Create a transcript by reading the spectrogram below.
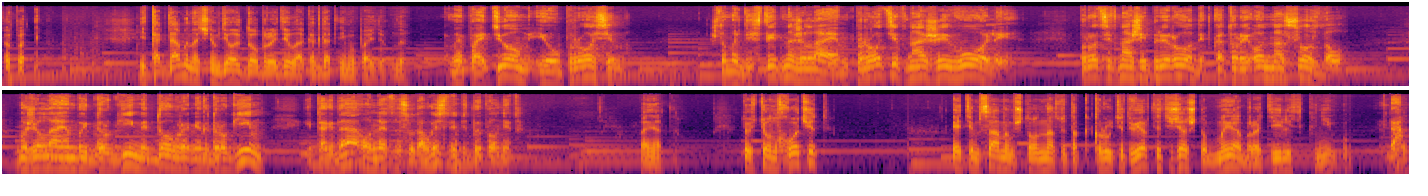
И тогда мы начнем делать добрые дела, когда к нему пойдем, да? Мы пойдем и упросим, что мы действительно желаем против нашей воли, против нашей природы, в которой Он нас создал. Мы желаем быть другими, добрыми к другим, и тогда Он это с удовольствием выполнит. Понятно. То есть Он хочет этим самым, что Он нас вот так крутит, вертит сейчас, чтобы мы обратились к Нему. Да. да?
